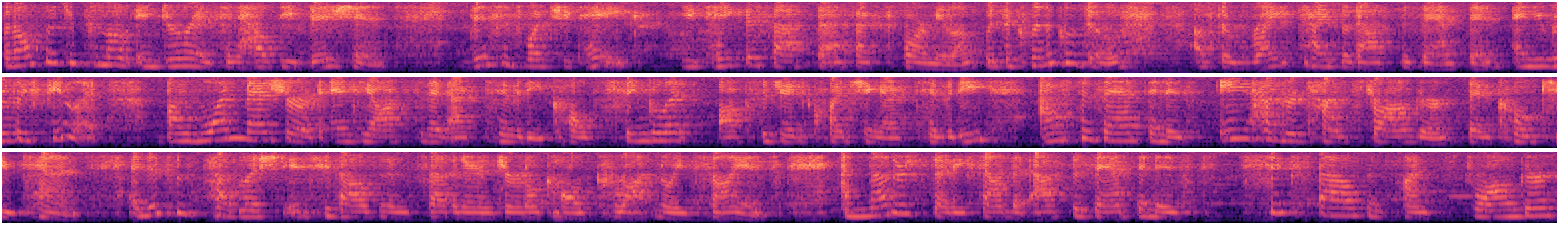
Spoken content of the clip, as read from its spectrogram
but also to promote endurance and healthy vision, this is what you take. You take this Asta FX formula with the clinical dose of the right type of astaxanthin, and you really feel it. By one measure of antioxidant activity called singlet oxygen quenching activity, astaxanthin is 800 times stronger than CoQ10. And this was published in 2007 in a journal called Carotenoid Science. Another study found that astaxanthin is 6,000 times stronger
